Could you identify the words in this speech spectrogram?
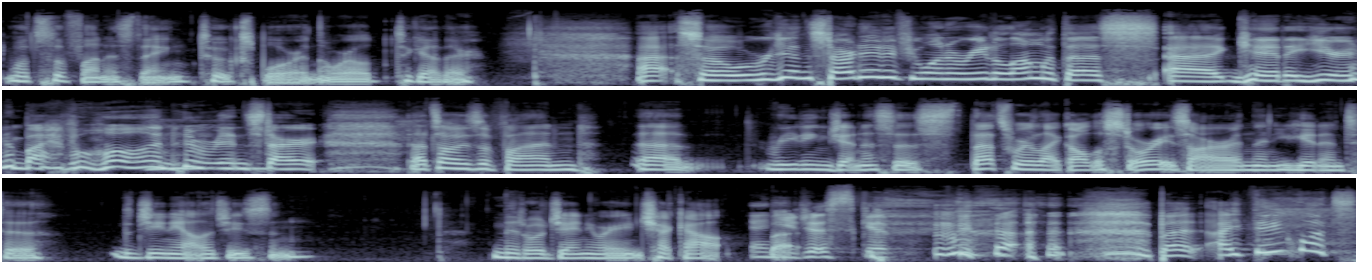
what's the funnest thing to explore in the world together? Uh, so we're getting started. If you want to read along with us, uh, get a year in a Bible and, and start. That's always a fun uh, reading Genesis. That's where like all the stories are, and then you get into the genealogies and middle of January and check out. and But- you just skip. but I think what's,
